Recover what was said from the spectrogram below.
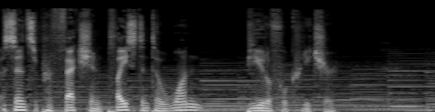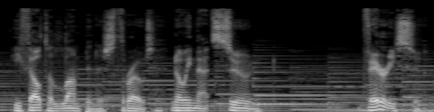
a sense of perfection placed into one beautiful creature. He felt a lump in his throat, knowing that soon, very soon,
